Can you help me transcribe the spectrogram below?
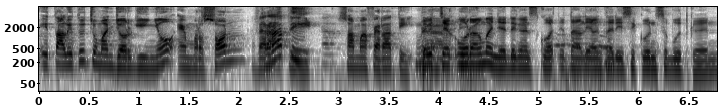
Italia itu cuma Jorginho, Emerson, Verratti. sama Verratti. Dari cek orang mah ya dengan skuad Italia yang tadi si Kun sebutkan.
